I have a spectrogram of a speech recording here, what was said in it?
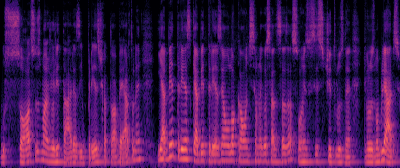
os sócios majoritários, as empresas de capital aberto, né? E a B3, que a B3 é o local onde são negociadas essas ações, esses títulos, né, de valores imobiliários.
